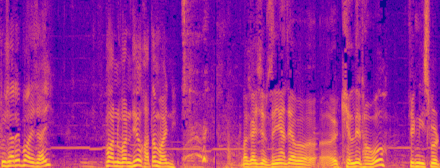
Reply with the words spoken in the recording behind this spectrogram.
टुसारै परेछ है पर्नुपर्ने थियो खत्तम भयो नि गाइजहरू चाहिँ यहाँ चाहिँ अब खेल्ने ठाउँ हो। पिकनिक स्पोट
